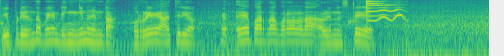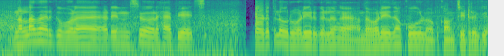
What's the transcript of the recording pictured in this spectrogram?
இப்படி இருந்த பையன் டிங்குன்னு நின்ட்டான். ஒரே ஆச்சரியம். ஏ- ஏ பாடுறா பரவாயில்லடா அப்படின்னு நினச்சிட்டு நல்லா தான் இருக்குது போல் அப்படின்னு நினச்சிட்டு ஒரு ஹாப்பி ஆயிடுச்சு. இந்த இடத்துல ஒரு வழி இருக்குது இல்லைங்க. அந்த வழியை தான் கூகுள் மேப் காமிச்சிட்டு இருக்கு.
